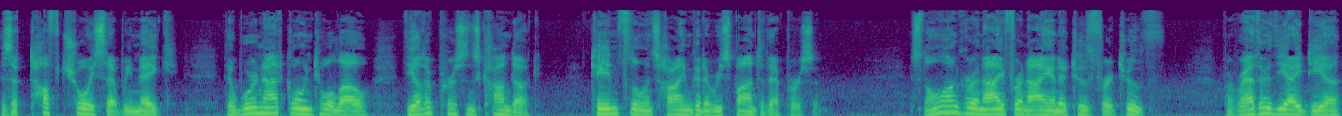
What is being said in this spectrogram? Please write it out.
is a tough choice that we make, that we're not going to allow the other person's conduct to influence how I'm going to respond to that person. It's no longer an eye for an eye and a tooth for a tooth, but rather the idea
